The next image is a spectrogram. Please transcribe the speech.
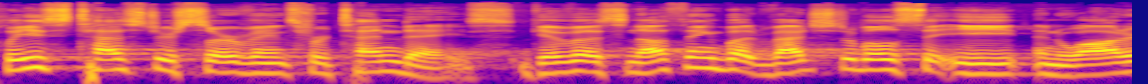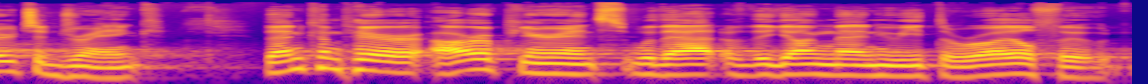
Please test your servants for 10 days. Give us nothing but vegetables to eat and water to drink. Then compare our appearance with that of the young men who eat the royal food.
